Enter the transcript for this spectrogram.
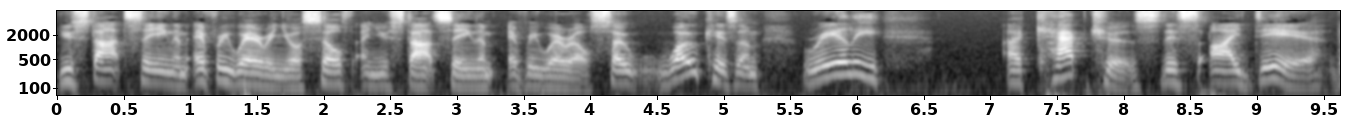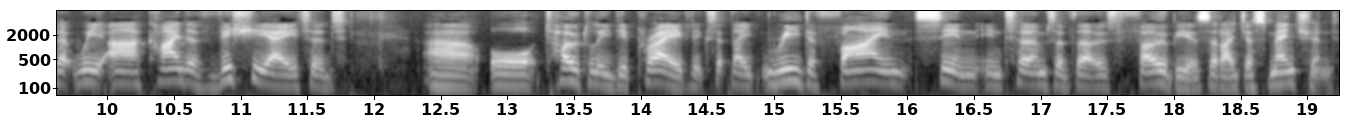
you start seeing them everywhere in yourself and you start seeing them everywhere else. So wokeism really uh, captures this idea that we are kind of vitiated uh, or totally depraved, except they redefine sin in terms of those phobias that I just mentioned.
